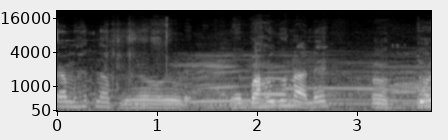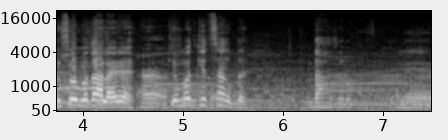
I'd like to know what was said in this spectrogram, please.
काय माहीत ना आपलं. एवढं हे बाहू घेऊन आले. हं. तुम्ही सोबत आलाय काय? किंमत किती सांगताय? दहा हजार रुपये. आणि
